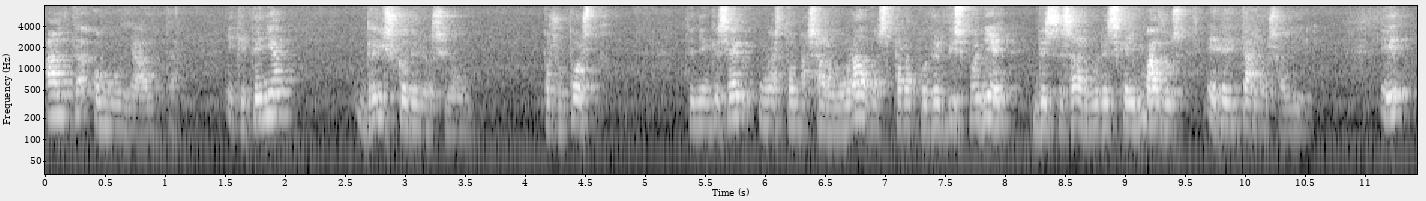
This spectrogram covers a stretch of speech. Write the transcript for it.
alta ou moi alta, e que teña risco de erosión. Por suposto, teñen que ser unhas zonas arboradas para poder dispoñer deses árbores queimados e deitalos ali. E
